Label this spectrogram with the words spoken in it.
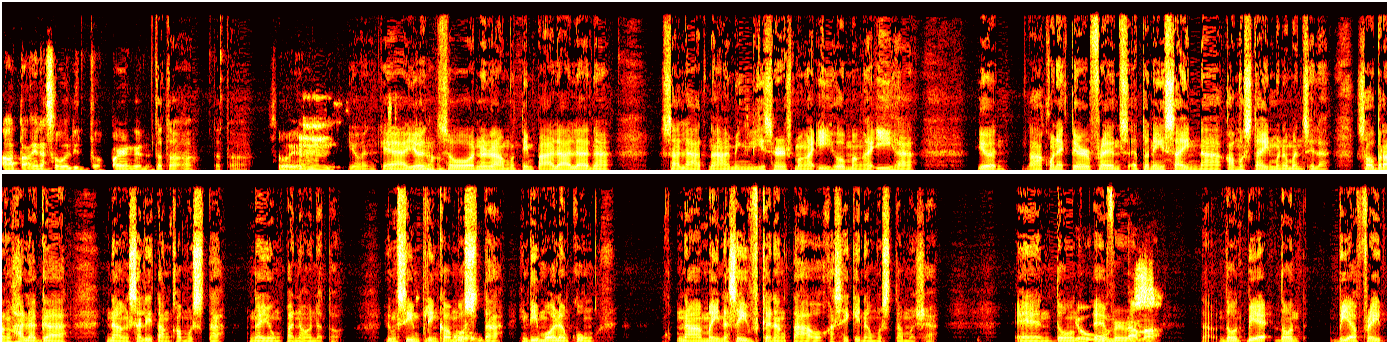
atang ina solid to. Parang ganun. Totoo. Totoo. So, yeah. Mm. Yun. Kaya yun. So, ano na, munting paalala na sa lahat na aming listeners, mga iho, mga iha, yun, uh, connect to your friends, ito na yung sign na kamustahin mo naman sila. Sobrang halaga ng salitang kamusta ngayong panahon na to. Yung simpleng kamusta, hindi mo alam kung na may na-save ka ng tao kasi kinamusta mo siya. And don't Yo, ever tama. ta- don't be don't be afraid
